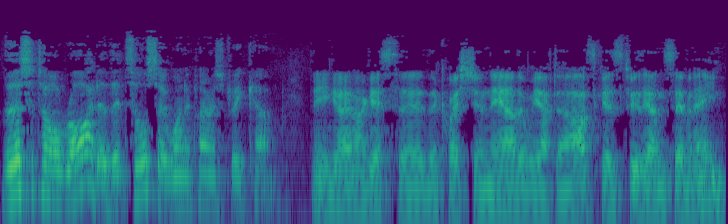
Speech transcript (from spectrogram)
versatile rider that's also won a Clarence Street Cup. There you go, and I guess the, the question now that we have to ask is 2017.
